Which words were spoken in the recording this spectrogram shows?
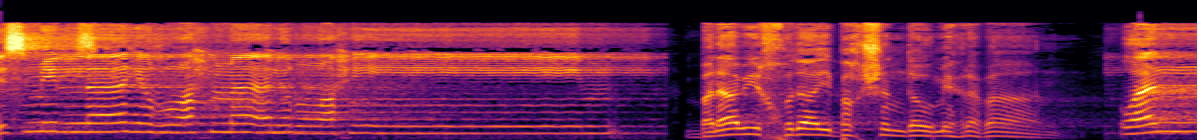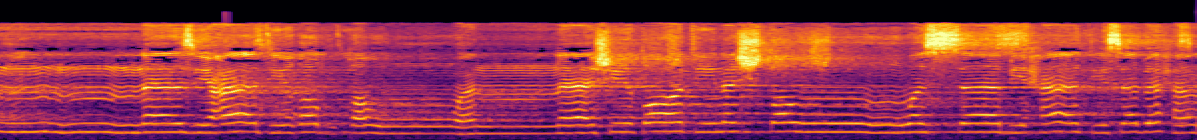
بسم الله الرحمن الرحيم. بناوي خداي بخشن دو مهربان. والنازعات غرقا والناشطات نشطا والسابحات سبحا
